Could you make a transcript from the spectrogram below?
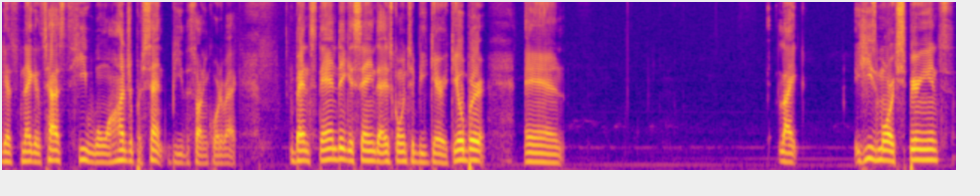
gets negative tests, he will 100% be the starting quarterback. Ben Standig is saying that it's going to be Gary Gilbert, and like he's more experienced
